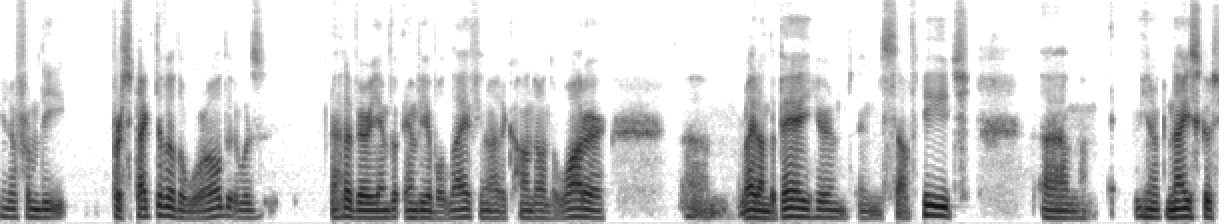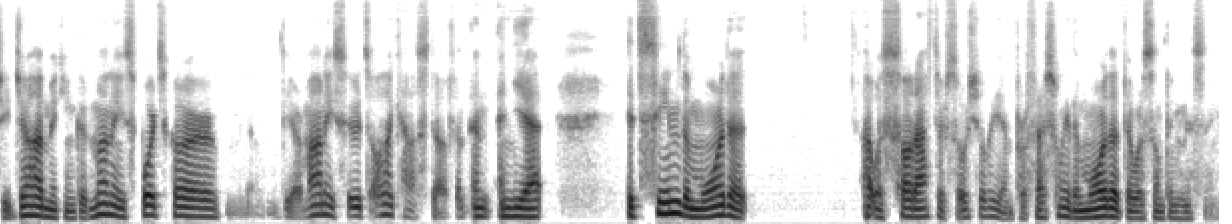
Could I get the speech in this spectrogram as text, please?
you know, from the perspective of the world, it was I had a very envi- enviable life. You know, I had a condo on the water, um, right on the bay here in, in South Beach. Um, you know, nice cushy job, making good money, sports car, the Armani suits, all that kind of stuff. And, and and yet, it seemed the more that I was sought after socially and professionally, the more that there was something missing.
